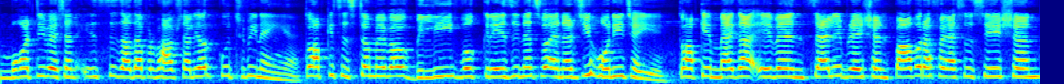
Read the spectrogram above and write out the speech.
मोटिवेशन इससे ज़्यादा प्रभावशाली और कुछ भी नहीं है। तो आपके सिस्टम में वो बिलीफ वो क्रेजीनेस वो एनर्जी होनी चाहिए। तो आपके mega event celebration power of association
